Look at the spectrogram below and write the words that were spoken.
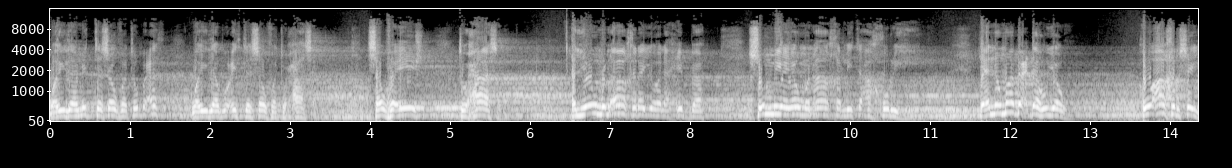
وإذا مت سوف تبعث وإذا بعثت سوف تحاسب. سوف إيش؟ تحاسب. اليوم الآخر أيها الأحبة سمي يوما آخر لتأخره. لأنه ما بعده يوم هو آخر شيء.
